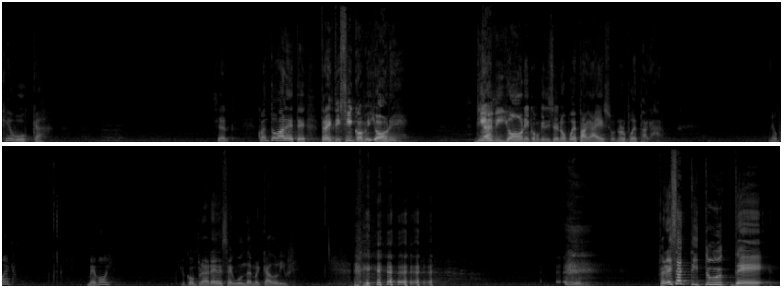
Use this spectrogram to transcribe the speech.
¿qué busca? ¿Cierto? ¿Cuánto vale este? 35 millones. 10 millones. Como que dice, no puedes pagar eso, no lo puedes pagar. Yo, bueno, me voy. Lo compraré de segunda en Mercado Libre. Pero esa actitud de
